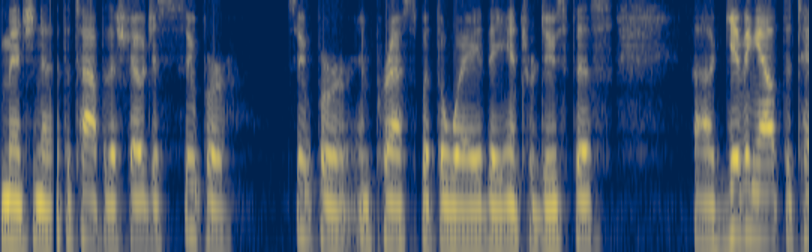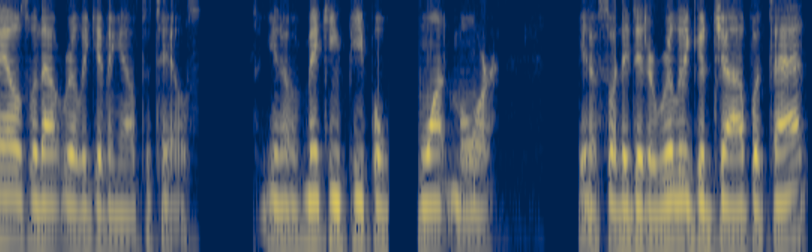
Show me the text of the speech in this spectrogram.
mentioned at the top of the show, just super, super impressed with the way they introduced this uh, giving out details without really giving out details. You know, making people want more. You know, so they did a really good job with that,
